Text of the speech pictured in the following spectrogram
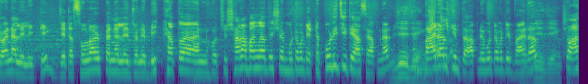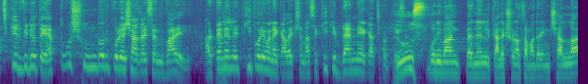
জয়নাল ইলেকট্রিক যেটা সোলার প্যানেলের জন্য বিখ্যাত and হচ্ছে সারা বাংলাদেশের মোটামুটি একটা পরিচিতি আছে আপনার। ভাইরাল কিন্তু আপনি মোটামুটি ভাইরাল জি, জি, তো। আজকের ভিডিওতে এত সুন্দর করে সাজাইছেন ভাই। আর প্যানেলের কি পরিমাণে কালেকশন আছে? কি কি ব্র্যান্ড নিয়ে কাজ করতে হিউজ পরিমাণ প্যানেল কালেকশন আছে আমাদের ইনশাল্লাহ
